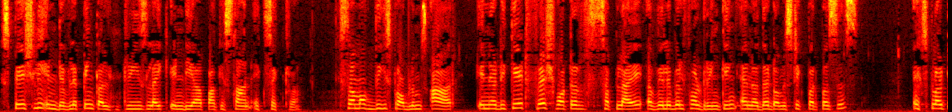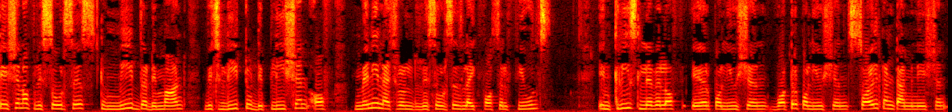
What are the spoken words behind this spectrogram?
especially in developing countries like India, Pakistan, etc. Some of these problems are inadequate fresh water supply available for drinking and other domestic purposes, exploitation of resources to meet the demand which lead to depletion of many natural resources like fossil fuels, increased level of air pollution, water pollution, soil contamination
